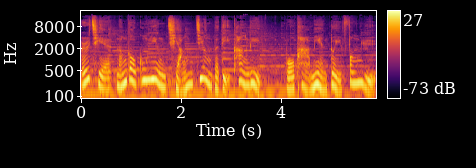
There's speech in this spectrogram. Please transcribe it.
而且能够供应强劲的抵抗力，不怕面对风雨。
